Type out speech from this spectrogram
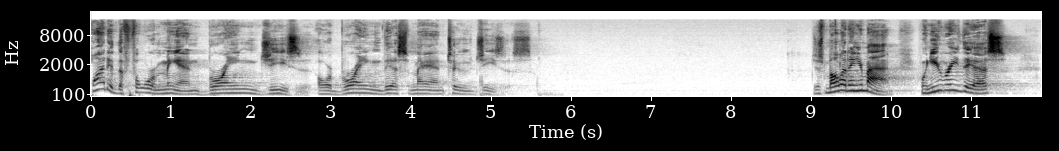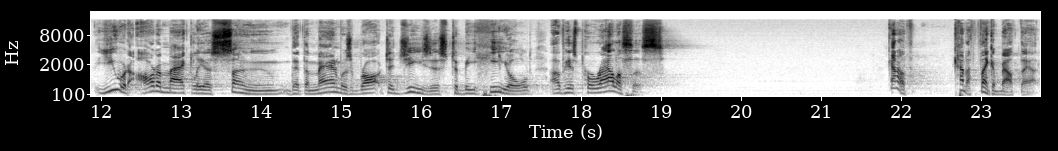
Why did the four men bring Jesus or bring this man to Jesus? Just mull it in your mind. When you read this, you would automatically assume that the man was brought to Jesus to be healed of his paralysis. Kind of, kind of think about that.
